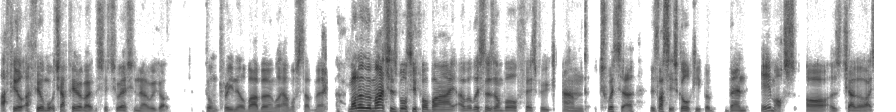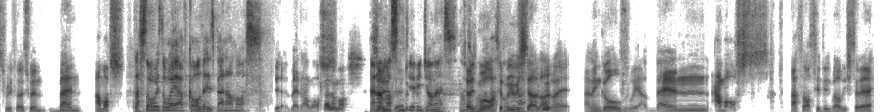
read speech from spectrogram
I feel, I feel much happier about the situation now. We got done 3 0 by Burnley, I must admit. Man of the match is voted for by our listeners on both Facebook and Twitter is Latics' goalkeeper, Ben Amos, or as Charlie likes to refer to him, Ben Amos. That's always the way I've called it, is Ben Amos. Yeah, Ben Amos. Ben Amos. Ben Amos and Jamie Jonas. That's Sounds more like a movie star, that, doesn't it? And in goals, we have Ben Amos. I thought he did well yesterday.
